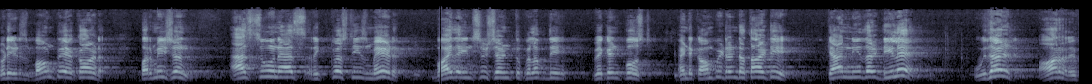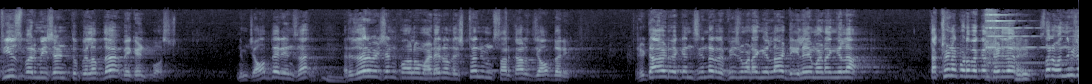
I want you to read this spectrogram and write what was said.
today it is bound to accord permission as soon as request is made by the institution to fill up the vacant post. And a competent authority can neither delay, withhold or refuse permission to fill up the vacant post. ನಿಮ್ಮ ಜವಾಬ್ದಾರಿ ಏನು ಸರ್? ರಿಸರ್ವೇಷನ್ ಫಾಲೋ ಮಾಡಿರೋದು ಅದಷ್ಟೇ ನಿಮ್ಮ ಸರ್ಕಾರದ ಜವಾಬ್ದಾರಿ. ರಿಟೈರ್ಡ್ ವೇಕೆನ್ಸಿನ ರೆಫ್ಯೂಸ್ ಮಾಡಂಗಿಲ್ಲ ಡಿಲೇ ಮಾಡಂಗಿಲ್ಲ. ತಕ್ಷಣ ಕೊಡ್ಬೇಕಂತ ಹೇಳಿದ್ದಾರೆ. ಸರ್ ಒಂದ್ ನಿಮಿಷ.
